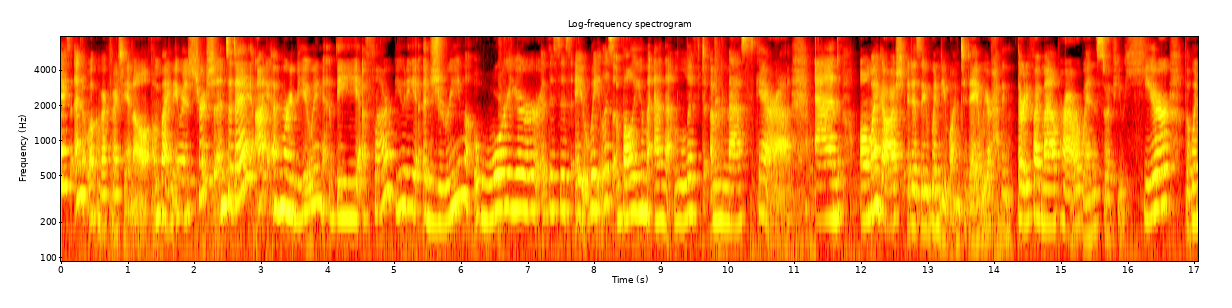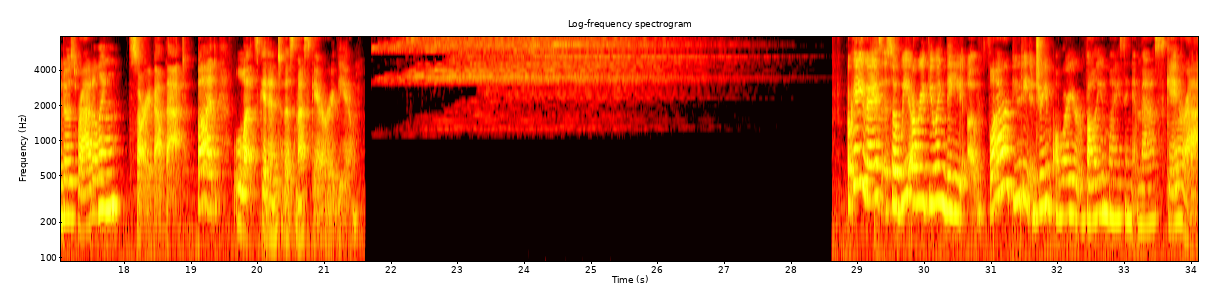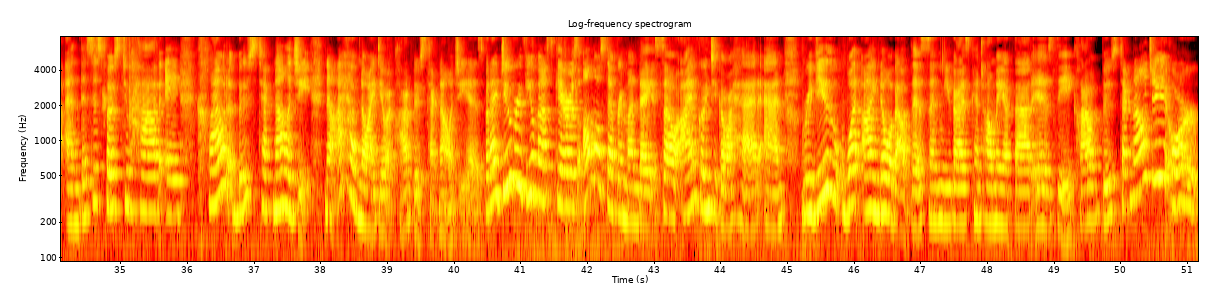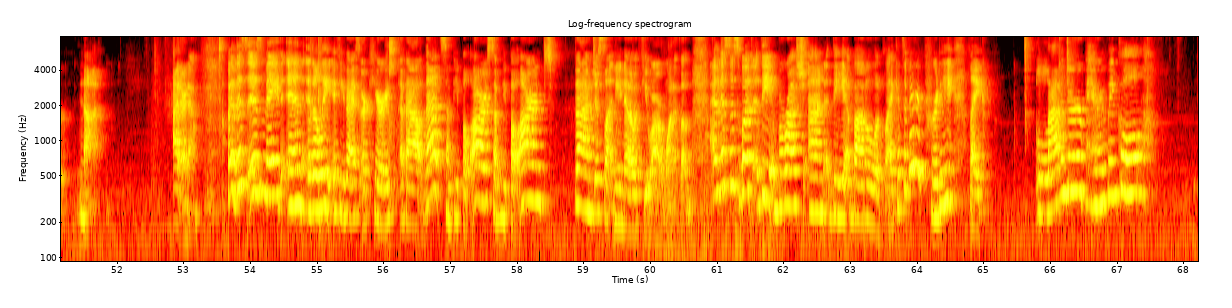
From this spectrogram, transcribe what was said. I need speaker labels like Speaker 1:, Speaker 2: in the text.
Speaker 1: guys and welcome back to my channel. My name is Trish and today I am reviewing the Flower Beauty Dream Warrior. This is a weightless volume and lift mascara and oh my gosh it is a windy one today. We are having 35 mile per hour winds so if you hear the windows rattling, sorry about that. But let's get into this mascara review. Okay, you guys, so we are reviewing the uh, Flower Beauty Dream Warrior Volumizing Mascara, and this is supposed to have a Cloud Boost technology. Now, I have no idea what Cloud Boost technology is, but I do review mascaras almost every Monday, so I am going to go ahead and review what I know about this, and you guys can tell me if that is the Cloud Boost technology or not. I don't know. But this is made in Italy if you guys are curious about that. Some people are, some people aren't but I'm just letting you know if you are one of them. And this is what the brush and the bottle look like. It's a very pretty, like, lavender periwinkle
